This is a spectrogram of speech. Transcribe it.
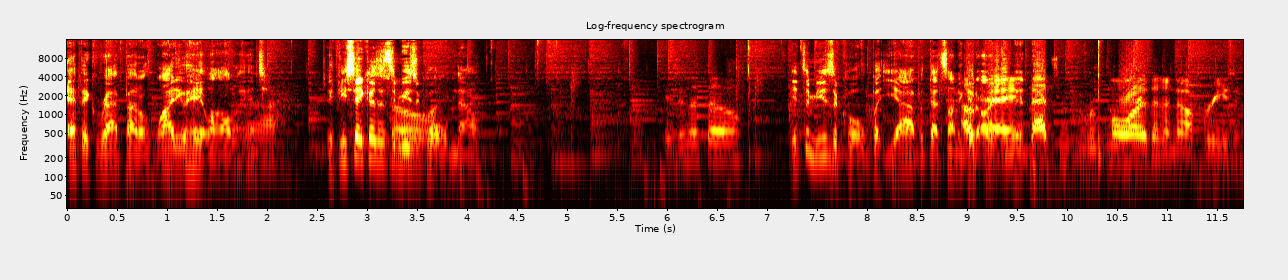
epic rap battle. Why do you hate La La Land? Uh, if you say because it's a so, musical, no. isn't it though? It's a musical, but yeah, but that's not a good okay, argument. that's m- more than enough reason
